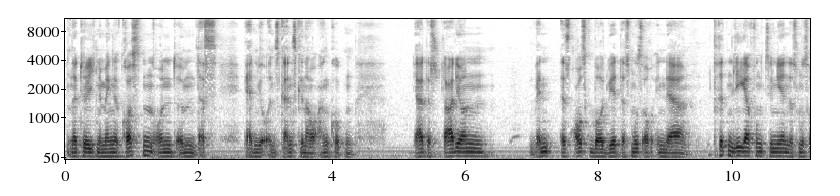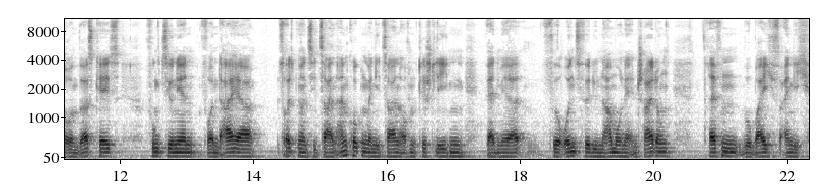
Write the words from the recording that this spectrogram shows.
natürlich eine Menge kosten und ähm, das werden wir uns ganz genau angucken. Ja, das Stadion, wenn es ausgebaut wird, das muss auch in der dritten Liga funktionieren, das muss auch im Worst Case funktionieren. Von daher sollten wir uns die Zahlen angucken. Wenn die Zahlen auf dem Tisch liegen, werden wir für uns, für Dynamo eine Entscheidung treffen, wobei ich es eigentlich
